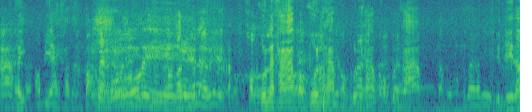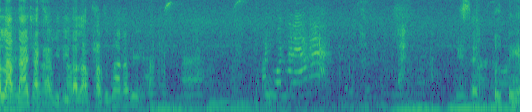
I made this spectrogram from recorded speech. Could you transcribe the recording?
อ่าเฮ้ย เอาเบียร์ให้เขาตั้งกระป๋องมาโอ้โอ้ยคอนเทนต์เลยพี่ ขอบคุณนะครับ ขอบคุณครับ ขอบคุณครับ ขอบคุณครับ ครับผมขอบคุณมากครับพี่ ยินดีต้อนรับนะช้างแคมป์ยินดีต้อนรับคขรัอบบคุณมากครับพี่ เสร็จปุ๊บเป็นไง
